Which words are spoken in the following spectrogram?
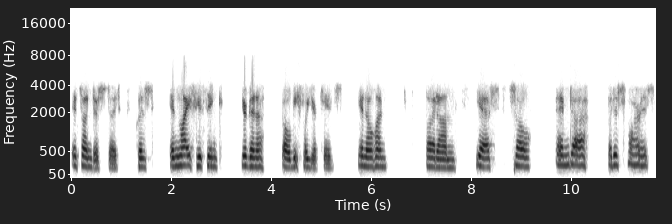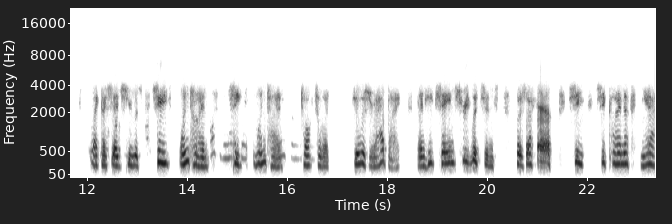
It's understood because in life you think you're to go before your kids, you know, hon. But, um, yes. So, and, uh, but as far as like I said, she was she one time she one time talked to a Jewish rabbi and he changed religions because of her. She she kind of yeah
